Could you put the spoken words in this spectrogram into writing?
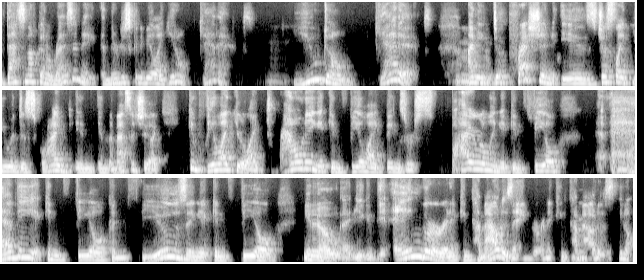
that's not going to resonate, and they're just going to be like, you don't get it. You don't get it. Mm-hmm. I mean, mm-hmm. depression is just like you had described in in the message. Like, it can feel like you're like drowning. It can feel like things are spiraling. It can feel heavy it can feel confusing it can feel you know you can anger and it can come out as anger and it can come out as you know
